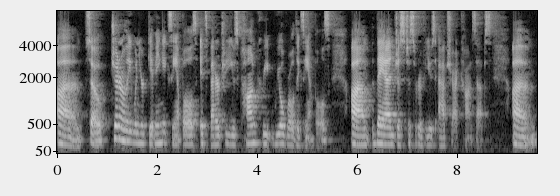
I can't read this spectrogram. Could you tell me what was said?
Um, so generally, when you're giving examples, it's better to use concrete, real world examples um, than just to sort of use abstract concepts. Um,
